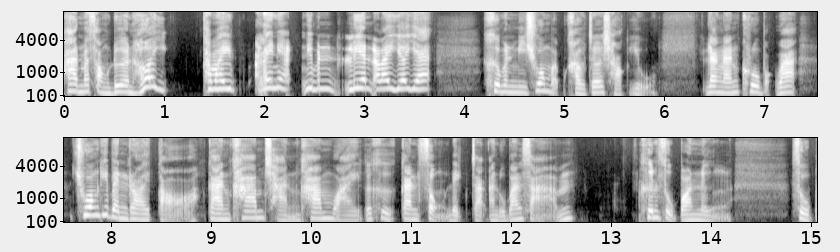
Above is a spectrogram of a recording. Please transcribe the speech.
ผ่านมาสองเดือน เฮ้ยทำไมอะไรเนี่ย นี่มันเรียนอะไรเยอะแยะ คือมันมีช่วงแบบ culture shock อยู่ ดังนั้นครูบอกว่าช่วงที่เป็นรอยต่อการข้ามชั้นข้ามวัยก็คือการส่งเด็กจากอนุบาลสามขึ้นสู่ปหนึ่งสู่ป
